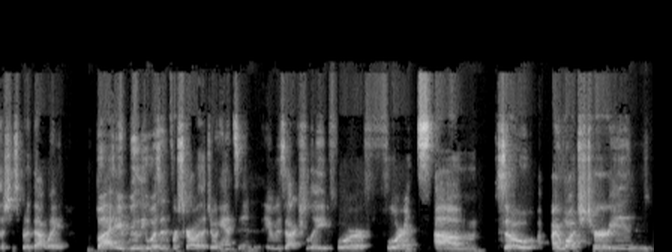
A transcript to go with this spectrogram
Let's just put it that way but it really wasn't for Scarlett Johansson. It was actually for Florence. Um, so I watched her in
